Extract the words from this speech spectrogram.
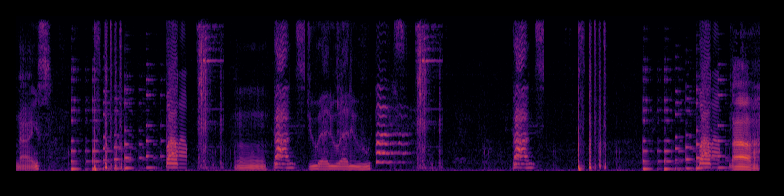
Nice. Mm, Pants. Pants. Ah.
